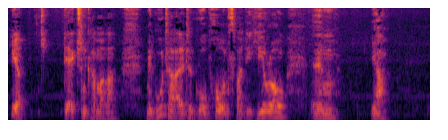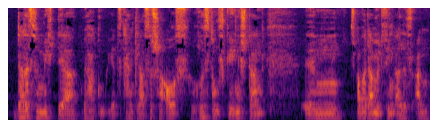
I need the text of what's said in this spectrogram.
hier die Actionkamera, eine gute alte GoPro und zwar die Hero, ähm, ja, das ist für mich der, ja, jetzt kein klassischer Ausrüstungsgegenstand, ähm, aber damit fing alles an.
